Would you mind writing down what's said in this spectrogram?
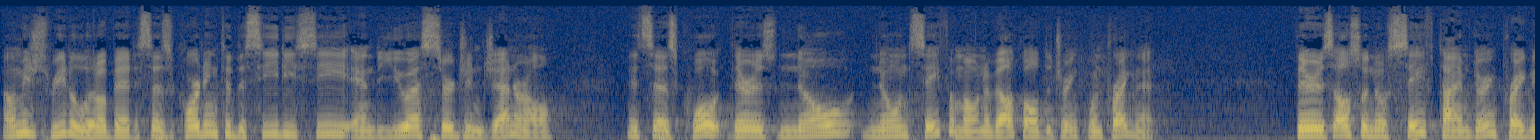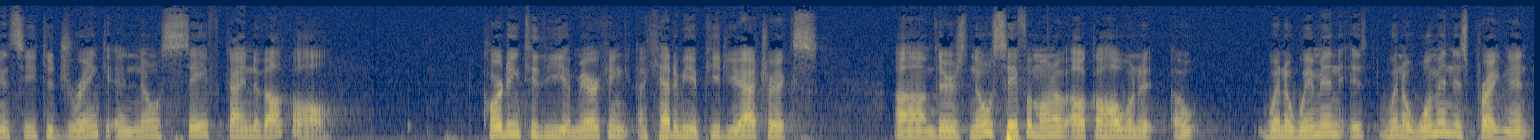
Now, let me just read a little bit. It says, according to the CDC and the U.S. Surgeon General, it says, quote, there is no known safe amount of alcohol to drink when pregnant. There is also no safe time during pregnancy to drink and no safe kind of alcohol. According to the American Academy of Pediatrics, um, there's no safe amount of alcohol when, a, when, a woman is, when a woman is pregnant.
